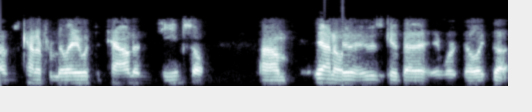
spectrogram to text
I was kind of familiar with the town and the team. So, um, yeah, no, it, it was good that it worked out like that.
